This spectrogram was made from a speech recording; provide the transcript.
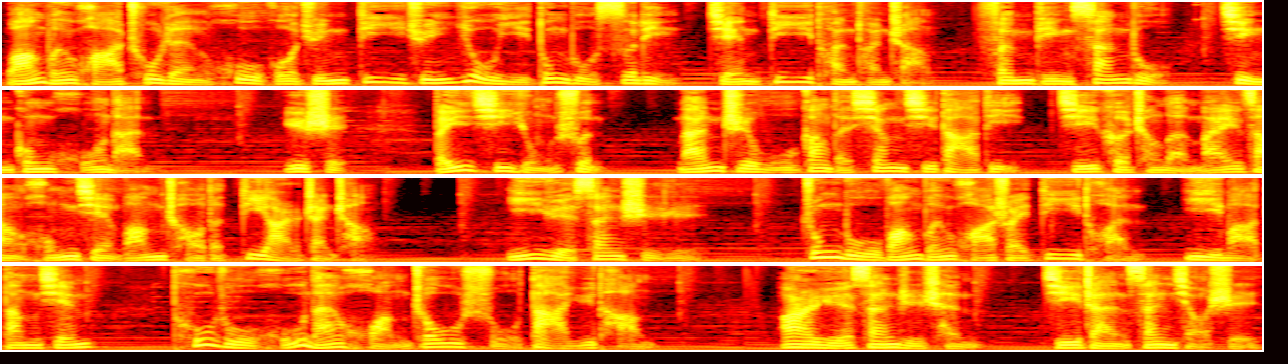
王文华出任护国军第一军右翼东路司令兼第一团团长，分兵三路进攻湖南。于是，北起永顺，南至武冈的湘西大地，即刻成了埋葬洪宪王朝的第二战场。一月三十日，中路王文华率第一团一马当先，突入湖南晃州属大鱼塘。二月三日晨，激战三小时，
